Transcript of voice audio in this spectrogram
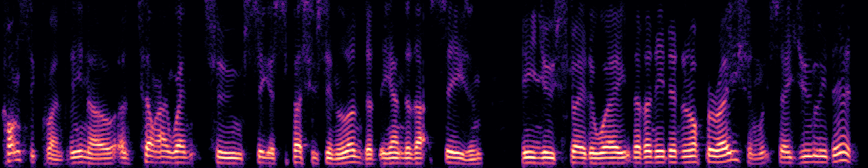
consequently, you know, until I went to see a specialist in London at the end of that season, he knew straight away that I needed an operation, which they duly did.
